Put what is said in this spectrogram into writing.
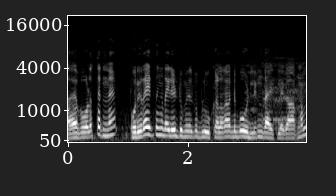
അതേപോലെ തന്നെ കൊറിയറായിട്ട് നിങ്ങളുടെ കയ്യിൽ ഇട്ടുമ്പോൾ ചിലപ്പോൾ ബ്ലൂ കളർ അവരുടെ ബോഡിയിൽ ഉണ്ടായിട്ടില്ല. കാരണം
